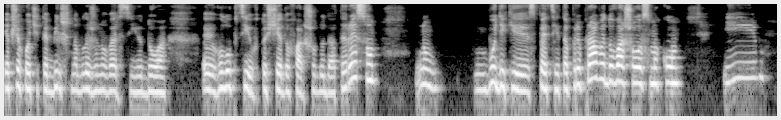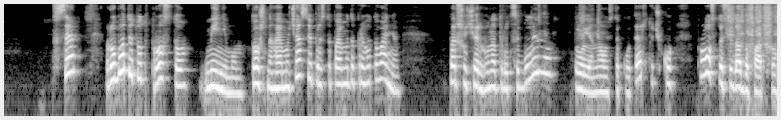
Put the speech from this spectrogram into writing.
якщо хочете більш наближену версію до е, голубців, то ще до фаршу додати рису, ну, будь-які спеції та приправи до вашого смаку. І все. Роботи тут просто мінімум. Тож негаємо часу і приступаємо до приготування. В першу чергу натру цибулину, трою на ось таку терточку, просто сюди до фаршу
